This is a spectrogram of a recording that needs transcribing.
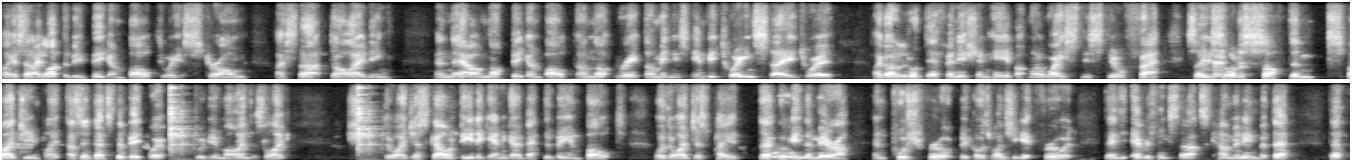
like I said, I love to be big and bulked where you're strong. I start dieting, and now I'm not big and bulked. I'm not ripped. I'm in this in between stage where I got a little definition here, but my waist is still fat. So you're sort of soft and spudgy in place. I said, that's the bit where with your mind, it's like, do I just go and eat again and go back to being bulked? Or do I just pay, don't Ooh. look in the mirror and push through it? Because once you get through it, then everything starts coming in. But that, that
